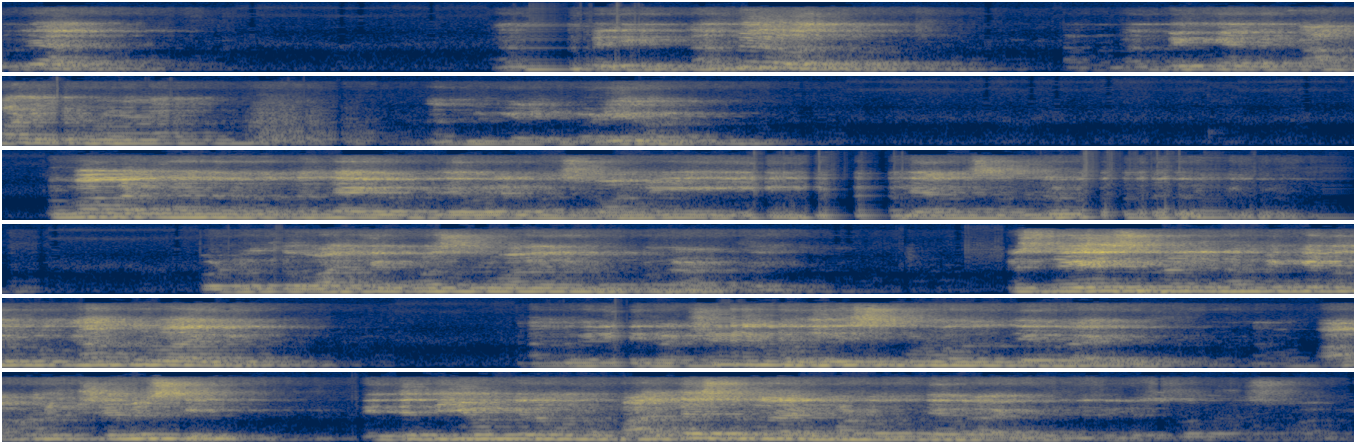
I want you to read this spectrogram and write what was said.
ಗುರಿಯಾಗುತ್ತೆ ನಂಬಿರಿ ನಂಬಿರುವಂತ ನಮ್ಮ ನಂಬಿಕೆಯನ್ನು ಕಾಪಾಡಿಕೊಳ್ಳೋಣ. ನಂಬಿಕೆಯಲ್ಲಿ ಬೆಳೆಯೋಣ ಕೃಪಾಕರನಾದ ನಮ್ಮ ತಂದೆಯಾಗಿರುವ ದೇವರೇ, ನಮ್ಮ ಸ್ವಾಮಿ ಸಂದರ್ಭದಲ್ಲಿ ಕೊಟ್ಟಂತ ವಾಕ್ಯಕ್ಕೋಸ್ಕರವಾಗಿ ನಾವು ಕೊಂಡಾಡ್ತೇವೆ ಕ್ರಿಸ್ತ ಯೇಸುವಿನಲ್ಲಿ ನಂಬಿಕೆ ಇಡುವುದರ ಮುಖಾಂತರವಾಗಿ ನಮಗೆ ನೀನು ರಕ್ಷಣೆಯನ್ನು ಒದಗಿಸಿಕೊಡುವಂತ ದೇವರಾಗಿದೆ ಪಾಪವನ್ನು ಕ್ಷಮಿಸಿ, ನಿತ್ಯ ದೀವಕ್ಕೆ ನಮ್ಮನ್ನು ಬಾಧ್ಯಸ್ಥರಾಗಿ ಮಾಡುವ ದೇವರಾಗಿದೆ ನಿಮಗೆ ಸ್ತೋತ್ರ, ಸ್ವಾಮಿ.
